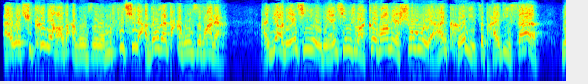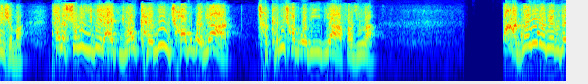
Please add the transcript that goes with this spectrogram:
哎，我去特别好大公司，我们夫妻俩都在大公司发展。啊，要年薪有年薪是吧？各方面收入也还可以，这排第三。为什么？他的收益未来有肯定超不过第二，超肯定超不过第一、第二，放心吧。打工嘛，对不对？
